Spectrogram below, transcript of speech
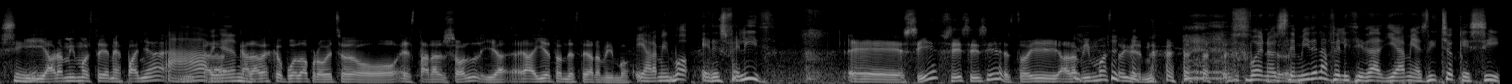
sí. y ahora mismo estoy en España ah, y cada, bien. cada, vez que puedo aprovecho estar al sol y ahí es donde estoy ahora mismo. Y ahora mismo eres feliz. Eh, sí, sí, sí, sí, estoy, ahora mismo estoy bien. bueno, se mide la felicidad, ya me has dicho que sí,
